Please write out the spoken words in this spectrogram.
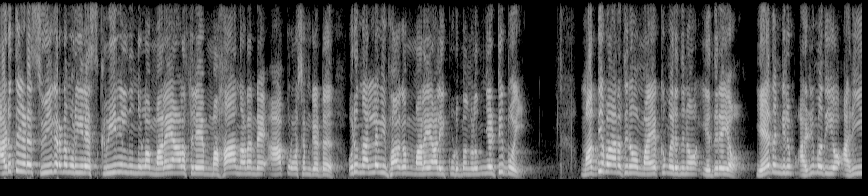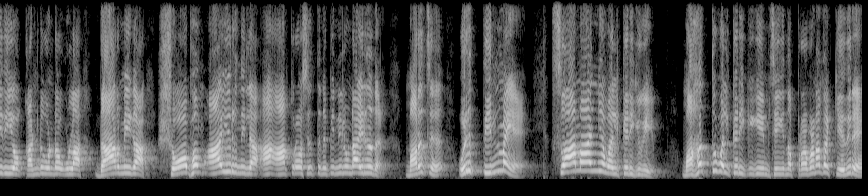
അടുത്തിടെ സ്വീകരണ മുറിയിലെ സ്ക്രീനിൽ നിന്നുള്ള മലയാളത്തിലെ മഹാനടന്റെ ആക്രോശം കേട്ട് ഒരു നല്ല വിഭാഗം മലയാളി കുടുംബങ്ങളും ഞെട്ടിപ്പോയി. മദ്യപാനത്തിനോ മയക്കുമരുന്നിനോ എതിരെയോ ഏതെങ്കിലും അഴിമതിയോ അനീതിയോ കണ്ടുകൊണ്ടോ ഉള്ള ധാർമ്മിക ശോഭം ആയിരുന്നില്ല ആ ആക്രോശത്തിന് പിന്നിലുണ്ടായിരുന്നത്. മറിച്ച് ഒരു തിന്മയെ സാമാന്യവൽക്കരിക്കുകയും മഹത്വവൽക്കരിക്കുകയും ചെയ്യുന്ന പ്രവണതയ്ക്കെതിരെ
